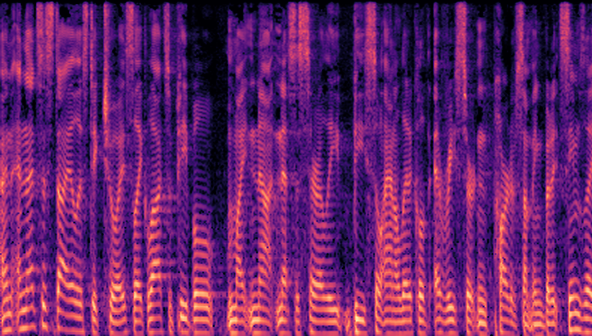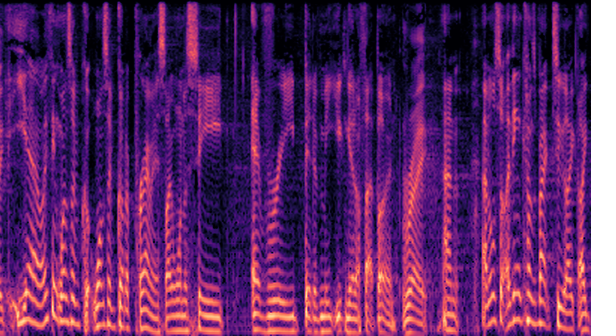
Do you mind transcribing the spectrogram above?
and and that's a stylistic choice. Like lots of people might not necessarily be so analytical of every certain part of something, but it seems like yeah. I think once I've got once I've got a premise, I want to see every bit of meat you can get off that bone. right. And and also I think it comes back to like I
